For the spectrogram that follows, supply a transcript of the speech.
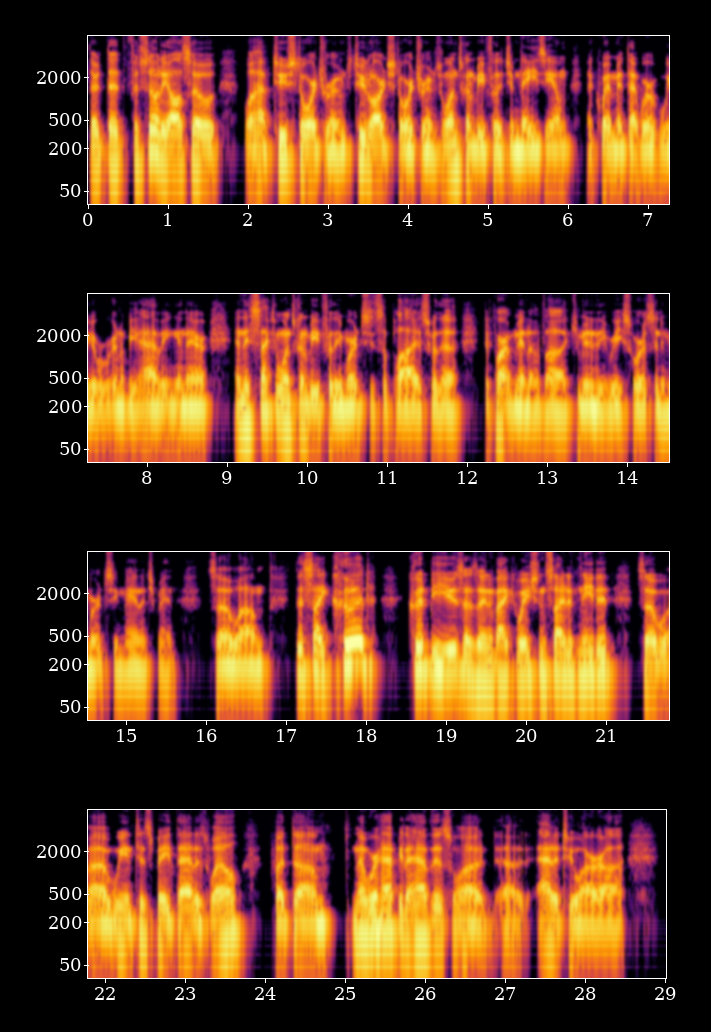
the, the facility also will have two storage rooms, two large storage rooms. One's going to be for the gymnasium equipment that we're we we're going to be having in there, and the second one's going to be for the emergency supplies for the Department of uh, Community Resource and Emergency Management. So um, this site could could be used as an evacuation site if needed. So uh, we anticipate that as well. But um, no, we're happy to have this uh, uh added to our uh,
